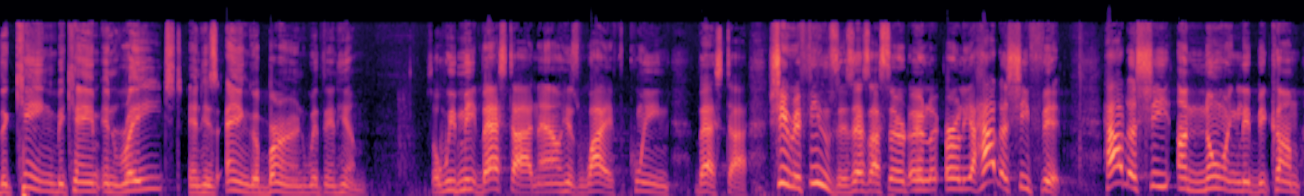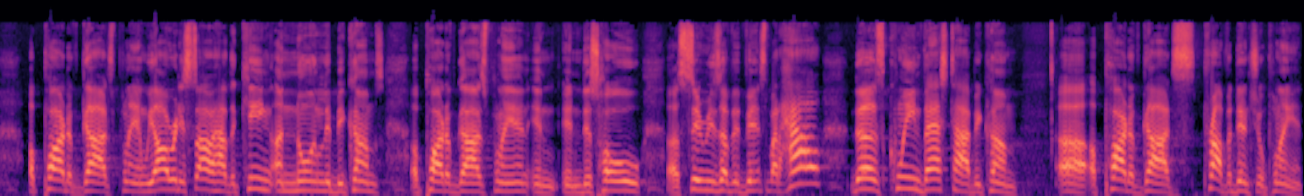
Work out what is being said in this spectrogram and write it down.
the king became enraged and his anger burned within him. So we meet Vashti now, his wife, Queen Vashti. She refuses, as I said earlier. How does she fit? How does she unknowingly become a part of God's plan. We already saw how the king unknowingly becomes a part of God's plan in, in this whole uh, series of events. But how does Queen Vashti become uh, a part of God's providential plan?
